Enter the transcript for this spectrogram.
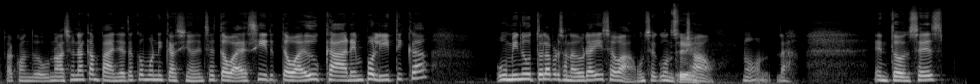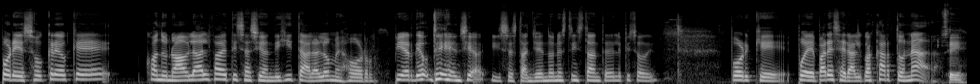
O sea, cuando uno hace una campaña de comunicación y se te va a decir, te va a educar en política, un minuto la persona dura y se va, un segundo, chao. No, Entonces, por eso creo que cuando uno habla de alfabetización digital, a lo mejor pierde audiencia y se están yendo en este instante del episodio porque puede parecer algo acartonado. Sí.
